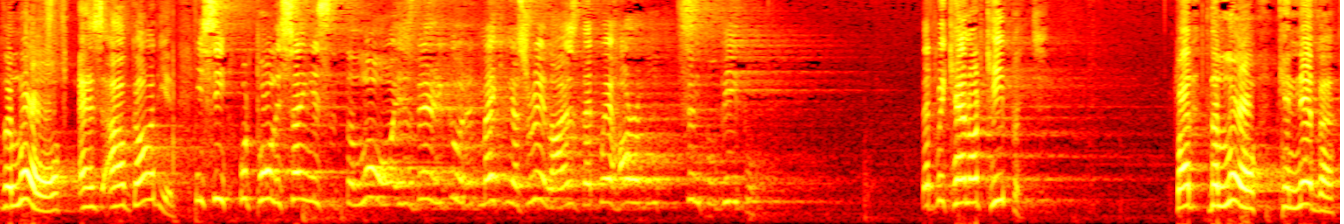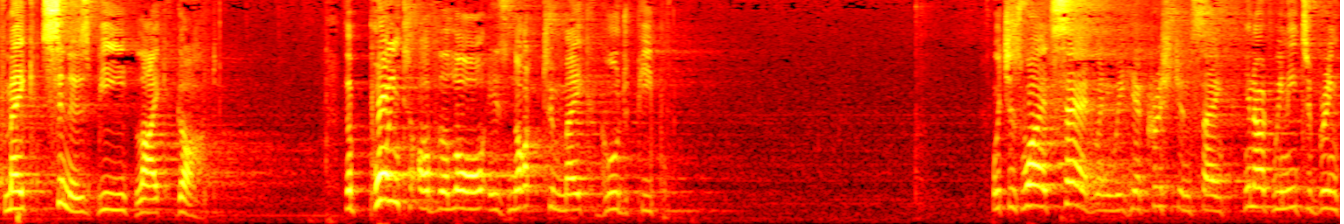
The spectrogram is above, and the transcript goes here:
the law as our guardian. You see, what Paul is saying is that the law is very good at making us realize that we're horrible, sinful people. That we cannot keep it. But the law can never make sinners be like God. The point of the law is not to make good people. Which is why it's sad when we hear Christians saying, you know what, we need to bring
